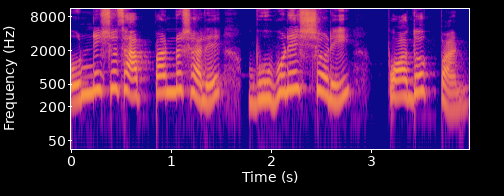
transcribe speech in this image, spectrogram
উনিশশো ছাপ্পান্ন সালে ভুবনেশ্বরী পদক পান।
